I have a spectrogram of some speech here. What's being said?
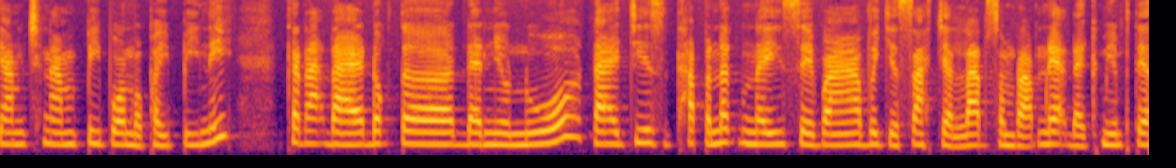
ចាំឆ្នាំ2022នេះ ខណៈដែលដុកទ័រ Daniel Noor ដែលជាស្ថាបនិកនៃសេវាវិទ្យាសាស្ត្រចល័តសម្រាប់អ្នកដែលគ្មានផ្ទះ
